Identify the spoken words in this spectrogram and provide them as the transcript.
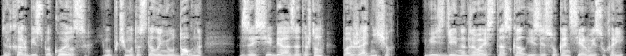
Захар беспокоился, ему почему-то стало неудобно за себя, за то, что он пожадничал, весь день, надрываясь, таскал из лесу консервы и сухари,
